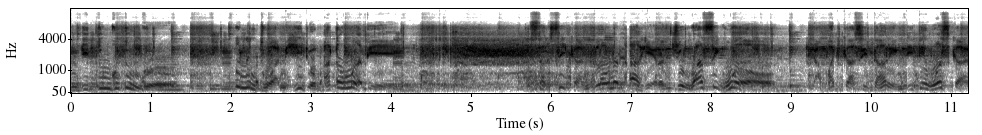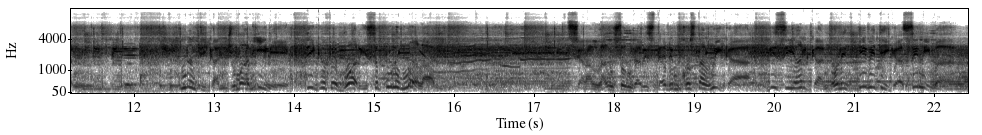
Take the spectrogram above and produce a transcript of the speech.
yang ditunggu-tunggu. Penentuan hidup atau mati. Saksikan perlawanan akhir Jurassic World. Dapatkah si taring ditewaskan? Nantikan Jumaat ini, 3 Februari 10 malam. Secara langsung dari Stadium Costa Rica, disiarkan oleh TV3 Cinema.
